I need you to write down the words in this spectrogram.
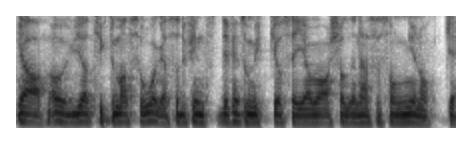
Ja, och jag tyckte man såg, alltså det, finns, det finns så mycket att säga om Arsenal den här säsongen. Och eh,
